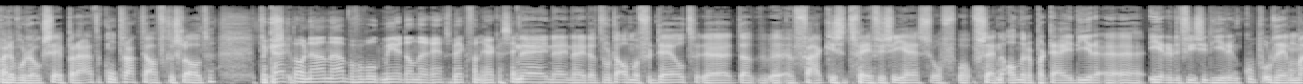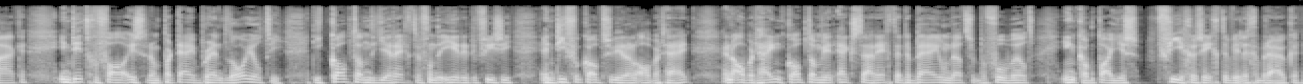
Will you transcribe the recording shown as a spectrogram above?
Maar er worden ook separate contracten afgesloten. Dan dus, krijgt Onana bijvoorbeeld meer dan de rechtsback van RKC? Nee, nee, nee, dat wordt allemaal verdeeld. Uh, dat, vaak is het VVCS of, of zijn er andere partijen die er, eredivisie die hier een koepeldeel maken. In dit geval is er een partij Brand Loyalty. Die koopt dan die rechten van de eredivisie en die verkoopt ze weer aan Albert Heijn. En Albert Heijn koopt dan weer extra rechten erbij omdat ze bijvoorbeeld in campagnes vier gezichten willen gebruiken.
